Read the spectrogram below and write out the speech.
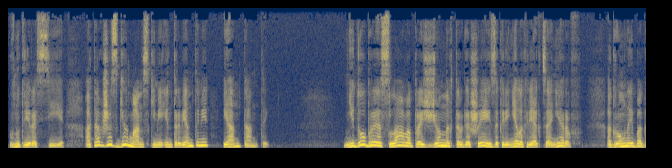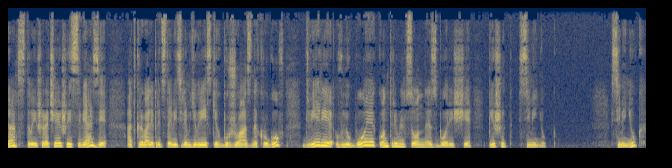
внутри России, а также с германскими интервентами и Антантой. Недобрая слава прожженных торгашей и закоренелых реакционеров, огромные богатства и широчайшие связи – открывали представителям еврейских буржуазных кругов двери в любое контрреволюционное сборище, пишет Семенюк. Семенюк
